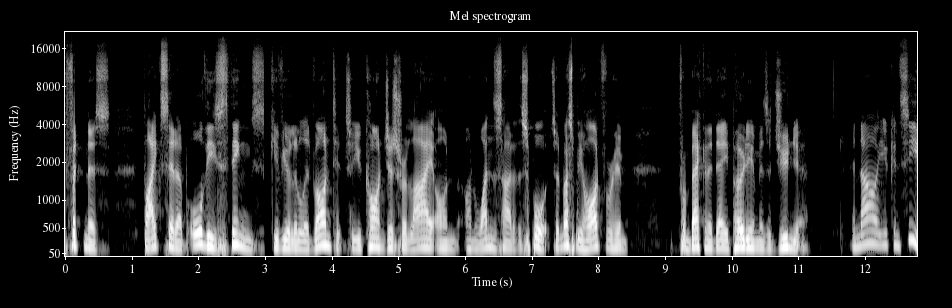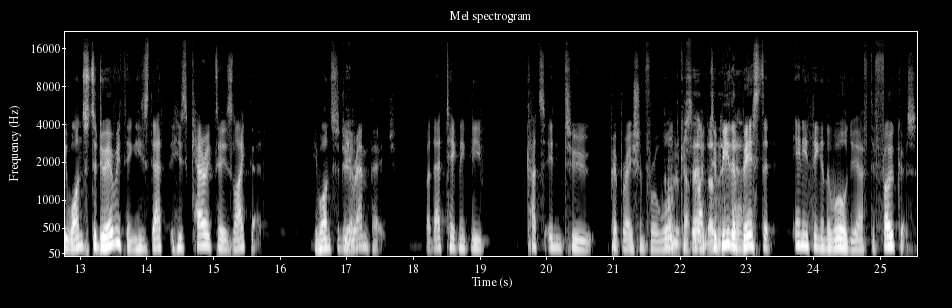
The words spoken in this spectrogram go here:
fitness bike setup all these things give you a little advantage. So you can't just rely on on one side of the sport. So it must be hard for him from back in the day podium as a junior. And now you can see he wants to do everything. He's that his character is like that. He wants to do Yeah. rampage. But that technically cuts into preparation for a world cup. Like to be it? the Yeah. best at anything in the world you have to focus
